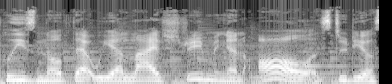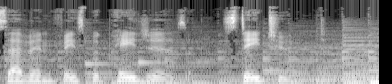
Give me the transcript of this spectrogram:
Please note that we are live streaming on all Studio 7 Facebook pages. Stay tuned.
